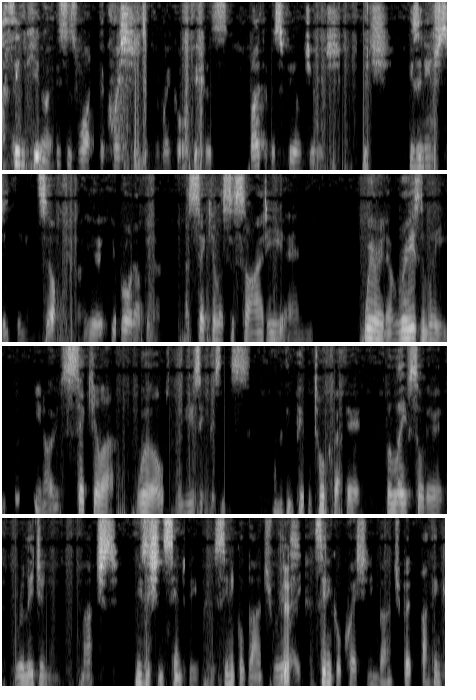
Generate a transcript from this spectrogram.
I think, you know, this is what the question of the record, because both of us feel Jewish, which is an interesting thing in itself. You know, you, you're brought up in a, a secular society and we're in a reasonably, you know, secular world, the music business. I don't think people talk about their beliefs or their religion much. Musicians tend to be a pretty cynical bunch, really. Yes. Cynical, questioning bunch. But I think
